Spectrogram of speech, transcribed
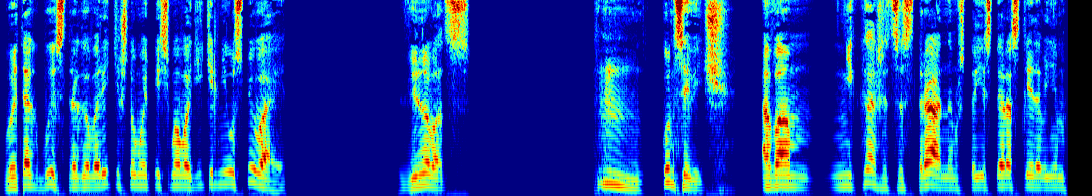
Вы так быстро говорите, что мой письмоводитель не успевает». «Виноват. Кунцевич, а вам не кажется странным, что если расследованием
